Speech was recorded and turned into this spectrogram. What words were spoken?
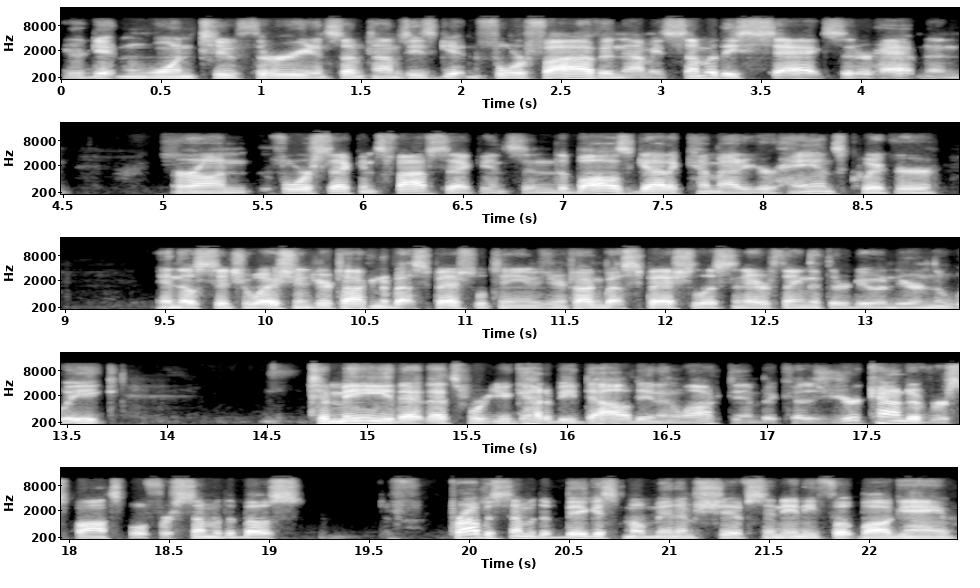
you're getting one, two, three, and sometimes he's getting four, five. And I mean, some of these sacks that are happening are on four seconds, five seconds, and the ball's got to come out of your hands quicker in those situations. You're talking about special teams, you're talking about specialists and everything that they're doing during the week. To me, that that's where you got to be dialed in and locked in because you're kind of responsible for some of the most, probably some of the biggest momentum shifts in any football game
